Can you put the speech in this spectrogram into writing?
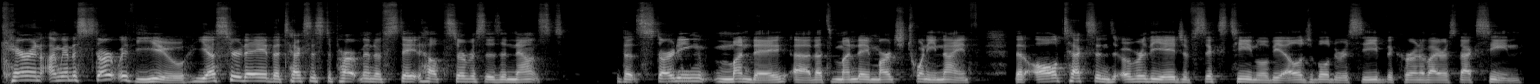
Karen, I'm going to start with you. Yesterday, the Texas Department of State Health Services announced that starting Monday, uh, that's Monday, March 29th, that all Texans over the age of 16 will be eligible to receive the coronavirus vaccine.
